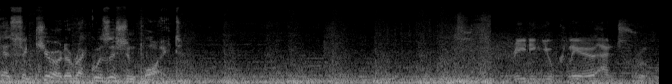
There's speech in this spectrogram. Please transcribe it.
Has secured a requisition point. Reading you clear and true.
